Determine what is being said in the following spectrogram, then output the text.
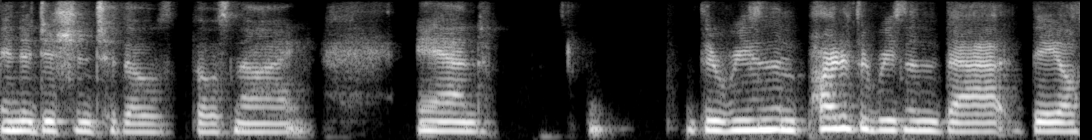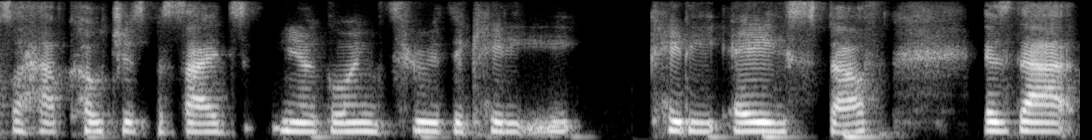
in addition to those, those nine. And the reason, part of the reason that they also have coaches besides, you know, going through the KDE, KDA stuff is that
